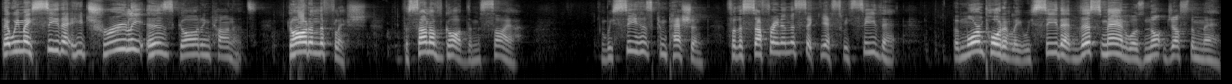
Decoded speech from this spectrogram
that we may see that he truly is God incarnate, God in the flesh, the Son of God, the Messiah. And we see his compassion for the suffering and the sick. Yes, we see that. But more importantly, we see that this man was not just a man,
